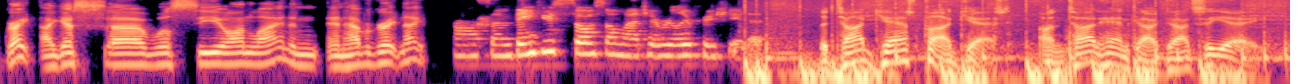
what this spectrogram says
Great. I guess uh, we'll see you online and, and have a great night. Awesome. Thank you so, so much. I really appreciate it. The Toddcast Podcast on toddhancock.ca.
